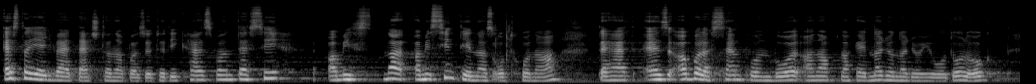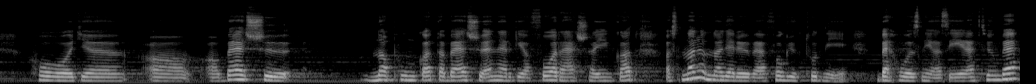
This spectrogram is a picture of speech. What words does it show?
Ezt a jegyváltást a nap az ötödik házban teszi, ami, na, ami szintén az otthona, tehát ez abból a szempontból a napnak egy nagyon-nagyon jó dolog, hogy a, a belső napunkat, a belső energiaforrásainkat, azt nagyon nagy erővel fogjuk tudni behozni az életünkbe,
